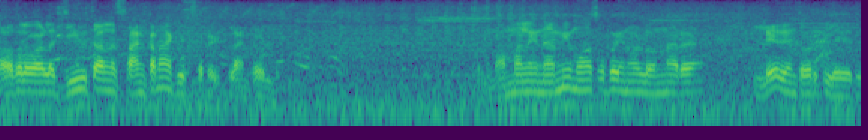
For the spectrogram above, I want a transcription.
అవతల వాళ్ళ జీవితాలను సంకనాకిస్తారు ఇట్లాంటి వాళ్ళు. మమ్మల్ని నమ్మి మోసపోయిన వాళ్ళు ఉన్నారా? లేదు ఇంతవరకు లేదు.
